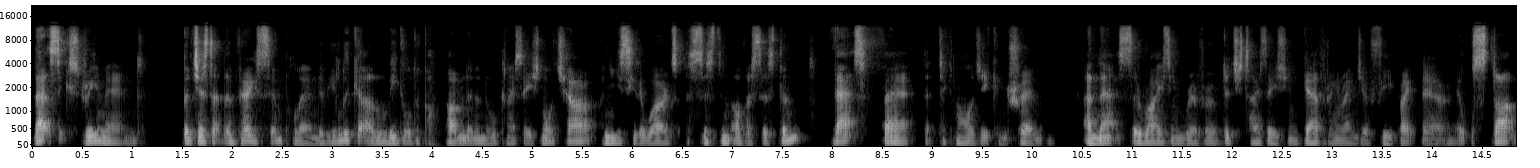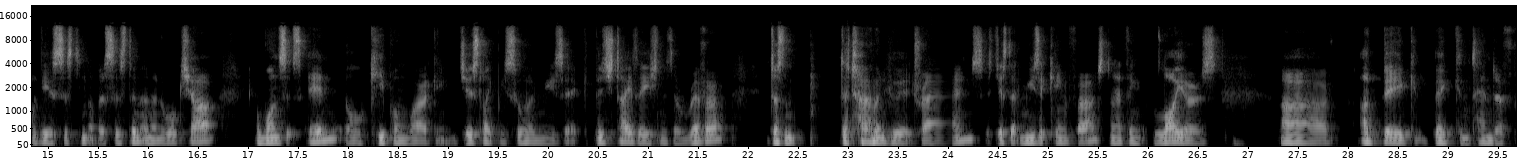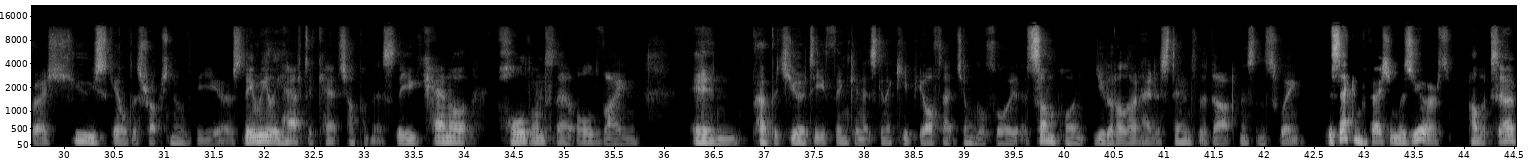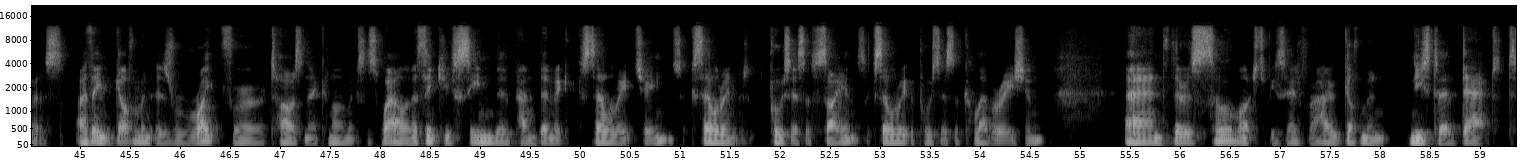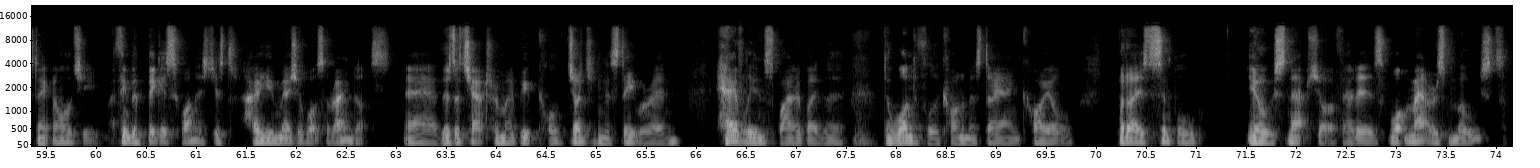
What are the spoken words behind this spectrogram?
That's extreme end. But just at the very simple end, if you look at a legal department in an organizational chart and you see the words assistant of assistant, that's fat that technology can trim. And that's the rising river of digitization gathering around your feet right there. It will start with the assistant of assistant in an org chart. And once it's in, it will keep on working, just like we saw in music. Digitization is a river. It doesn't determine who it drowns. It's just that music came first. And I think lawyers are a big, big contender for a huge scale disruption over the years. They really have to catch up on this. You cannot hold on to that old vine in perpetuity thinking it's going to keep you off that jungle floor. At some point, you've got to learn how to stare into the darkness and swing. The second profession was yours, public service. I think government is ripe for Tarzan economics as well. And I think you've seen the pandemic accelerate change, accelerate the process of science, accelerate the process of collaboration. And there is so much to be said for how government needs to adapt to technology. I think the biggest one is just how you measure what's around us. Uh, there's a chapter in my book called Judging the State We're In, heavily inspired by the, the wonderful economist Diane Coyle. But a simple you know, snapshot of that is what matters most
